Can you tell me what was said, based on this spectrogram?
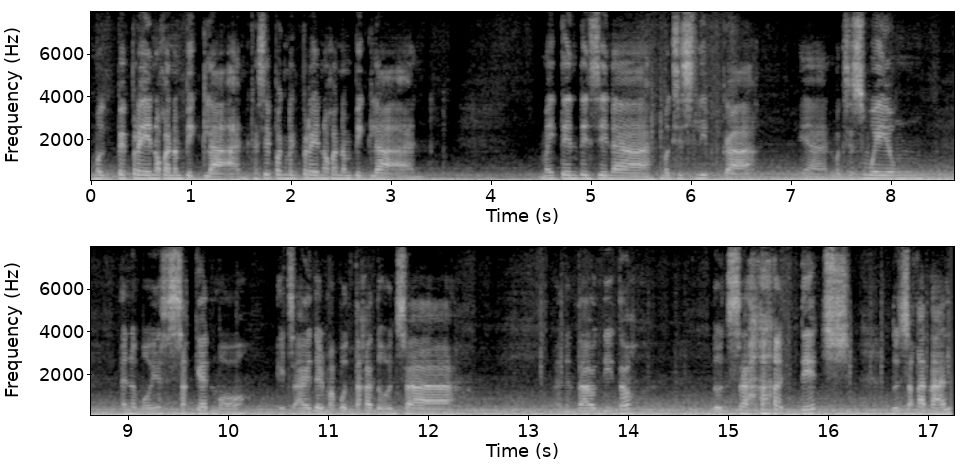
magpepreno ka ng biglaan kasi pag nagpreno ka ng biglaan may tendency na magsislip ka yan magsisway yung ano mo yung sasakyan mo it's either mapunta ka doon sa anong tawag dito? Doon sa ditch? Doon sa kanal?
